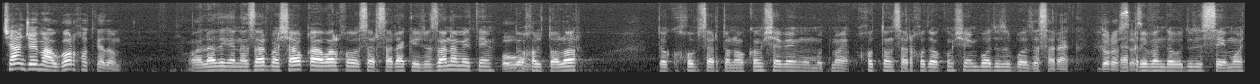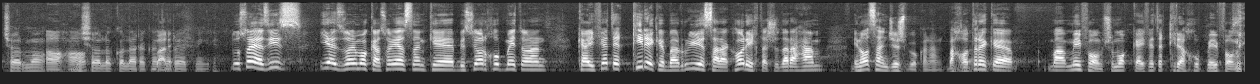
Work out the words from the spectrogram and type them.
چند جای موگار خود کردم حالا دیگه نظر به شوق اول خود سرسرک اجازه نمیتیم. داخل تالار تا که خوب سرتان حاکم شویم و مطمئن خودتان سر خود حاکم شویم بعد از باز سرک درست. تقریبا در حدود سه ماه چهار ماه. ان کل حرکت بله. رو یاد می‌گیریم دوستای عزیز این عزیزای ما کسایی هستند که بسیار خوب می‌تونن کیفیت قیره که بر روی سرک ها ریخته شده را هم اینا سنجش بکنن به خاطر که ما میفهم شما کیفیت قیر خوب می‌فهمید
